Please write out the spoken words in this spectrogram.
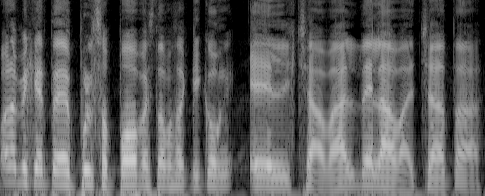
Hola mi gente de Pulso Pop, estamos aquí con el chaval de la bachata.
